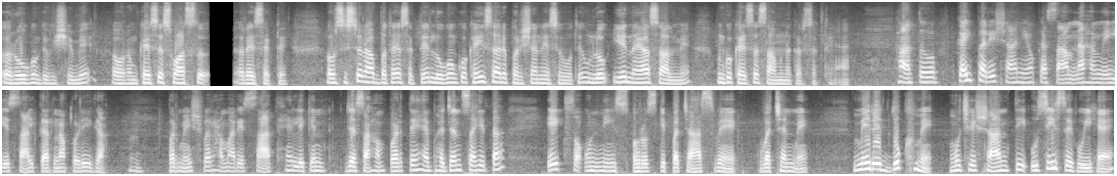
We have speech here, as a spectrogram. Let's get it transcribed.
रोगों के विषय में और हम कैसे स्वास्थ्य रह सकते और सिस्टर, आप बता सकते हैं लोगों को कई सारे परेशानी ऐसे होते हैं। उन लोग, ये नया साल में उनको कैसा सामना कर सकते हैं? हाँ तो कई परेशानियों का सामना हमें ये साल करना पड़ेगा। हम्म। परमेश्वर हमारे साथ हैं लेकिन जैसा हम पढ़ते हैं भजन संहिता 119 और उसके 50वें वचन में मेरे दुख में मुझे शांति उसी से हुई है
